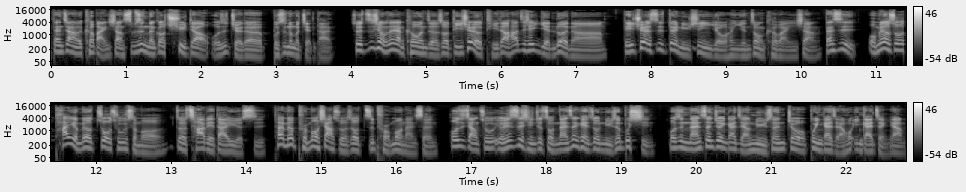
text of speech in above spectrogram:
但这样的刻板印象是不是能够去掉？我是觉得不是那么简单。所以之前我在讲柯文哲的时候，的确有提到他这些言论啊，的确是对女性有很严重的刻板印象。但是我没有说他有没有做出什么的差别待遇的事，他有没有 promote 下属的时候只 promote 男生，或是讲出有些事情就说男生可以做，女生不行，或是男生就应该怎样，女生就不应该怎样，或应该怎样。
